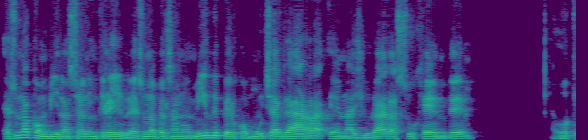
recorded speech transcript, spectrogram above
es una combinación increíble, es una persona humilde, pero con mucha garra en ayudar a su gente, ¿ok?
